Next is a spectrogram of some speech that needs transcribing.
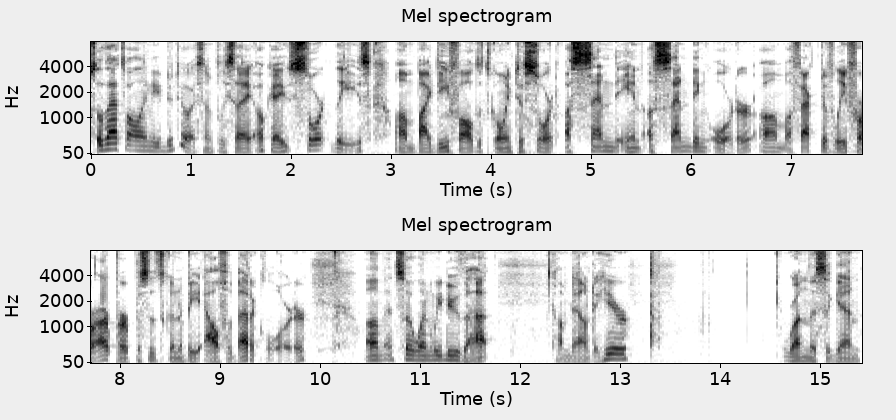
so that's all I need to do. I simply say, okay, sort these. Um, by default, it's going to sort ascend in ascending order. Um, effectively, for our purpose, it's going to be alphabetical order. Um, and so when we do that, come down to here, run this again,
